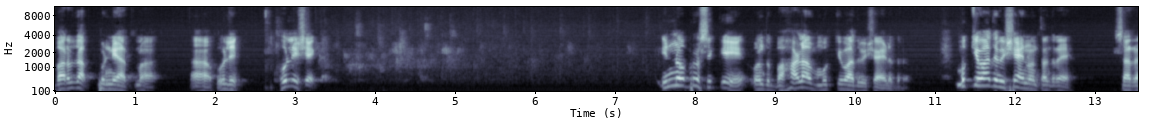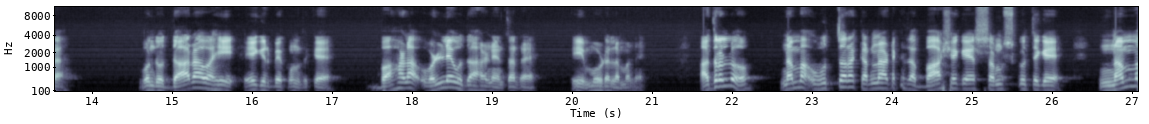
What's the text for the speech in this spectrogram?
ಬರೆದ ಪುಣ್ಯಾತ್ಮ ಹುಲಿ ಹುಲಿ ಶೇಖರ್ ಇನ್ನೊಬ್ರು ಸಿಕ್ಕಿ ಒಂದು ಬಹಳ ಮುಖ್ಯವಾದ ವಿಷಯ ಹೇಳಿದ್ರು. ಮುಖ್ಯವಾದ ವಿಷಯ ಏನು ಅಂತಂದ್ರೆ, ಸರ, ಒಂದು ಧಾರಾವಾಹಿ ಹೇಗಿರ್ಬೇಕು ಅನ್ನೋದಕ್ಕೆ ಬಹಳ ಒಳ್ಳೆ ಉದಾಹರಣೆ ಅಂತಂದ್ರೆ ಈ ಮೂಡಲ ಮನೆ ಅದರಲ್ಲೂ ನಮ್ಮ ಉತ್ತರ ಕರ್ನಾಟಕದ ಭಾಷೆಗೆ, ಸಂಸ್ಕೃತಿಗೆ, ನಮ್ಮ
